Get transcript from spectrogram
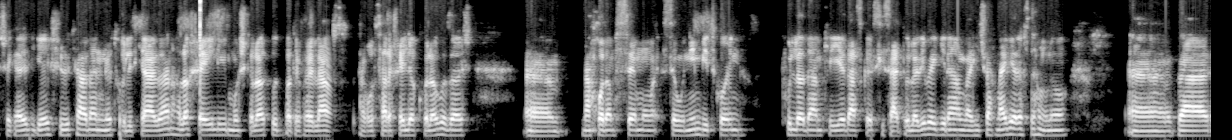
شرکت دیگه شروع کردن اینو تولید کردن. حالا خیلی مشکلات بود. بادرفلای لبز در سر خیلی کلا گذاشت. من خودم سه, سه و نیم بیت کوین پول دادم که یه دستگاه 300 دلاری بگیرم و هیچ وقت نگرفتم اونو. و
